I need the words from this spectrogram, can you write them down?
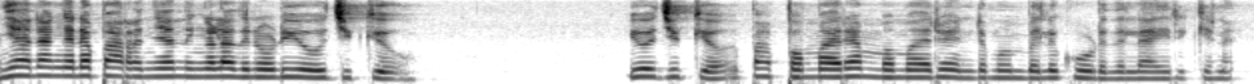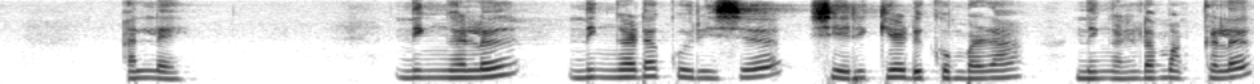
ഞാൻ അങ്ങനെ പറഞ്ഞാൽ നിങ്ങൾ അതിനോട് യോജിക്കുമോ യോജിക്കുമോ ഇപ്പം അപ്പന്മാരും അമ്മമാരും എന്റെ മുമ്പിൽ കൂടുതലായിരിക്കണേ. അല്ലേ? നിങ്ങൾ നിങ്ങളുടെ കുരിശ് ശരിക്കെടുക്കുമ്പോഴാ നിങ്ങളുടെ മക്കൾ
